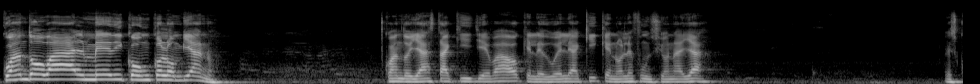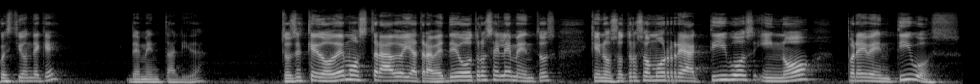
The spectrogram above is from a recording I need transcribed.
¿Cuándo va al médico un colombiano? cuando ya está aquí llevado, que le duele aquí, que no le funciona allá. ¿Es cuestión de qué? De mentalidad. Entonces quedó demostrado y a través de otros elementos que nosotros somos reactivos y no preventivos.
